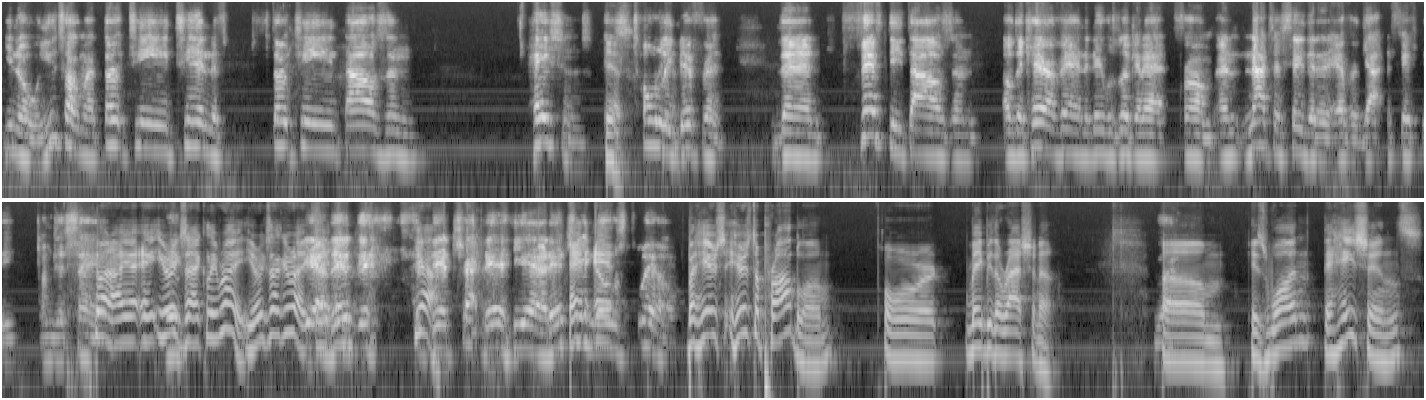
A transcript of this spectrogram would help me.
you know, when you talk about 13, 10 to 13,000 Haitians, yes. it's totally different than 50,000 of the caravan that they was looking at from, and not to say that it ever got to fifty. I'm just saying. But I, I, you're they, exactly right. You're exactly right. Yeah, they're, they're, yeah, they're, tra- they're yeah they're treating and, those twelve. But here's here's the problem, or maybe the rationale. Right. Um, is one the Haitians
